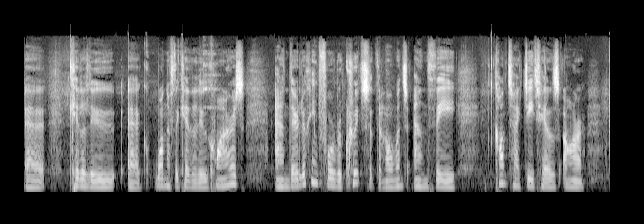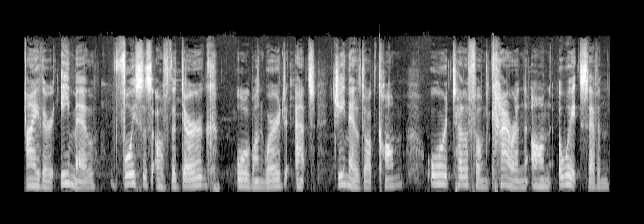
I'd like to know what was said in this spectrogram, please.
uh, Killaloe, uh, one of the Killaloe choirs, and they're looking for recruits at the moment, and the contact details are either email voices of the derg all one word, at gmail.com or telephone Karen on 087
